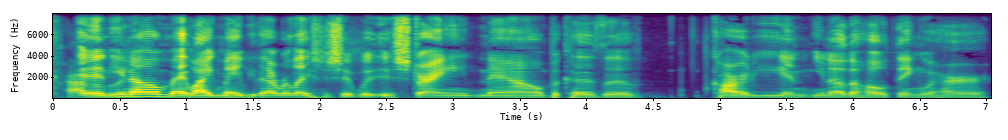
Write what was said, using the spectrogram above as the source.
Probably. and you know, ma- like maybe that relationship wa- is strained now because of Cardi and you know the whole thing with her,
